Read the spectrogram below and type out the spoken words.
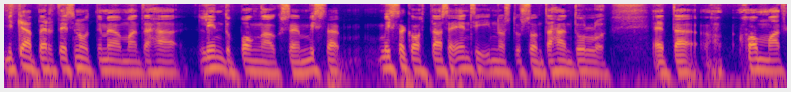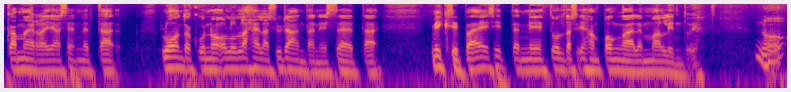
Mikä Pertti sinut nimenomaan tähän lintupongaukseen, missä, missä kohtaa se ensi-innostus on tähän tullut, että hommaat kamera ja sen, että luonto kun on ollut lähellä sydäntä, niin se, että miksipä ei sitten niin tultaisi ihan pongailemaan lintuja? No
